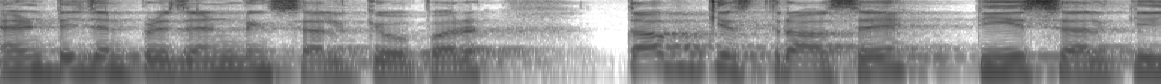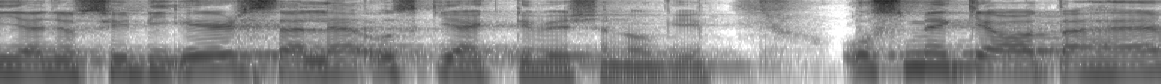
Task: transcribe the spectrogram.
एंटीजन प्रेजेंटिंग सेल के ऊपर तब किस तरह से टी सेल की या जो सी डी एट सेल है, उसकी एक्टिवेशन होगी। उसमें क्या होता है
